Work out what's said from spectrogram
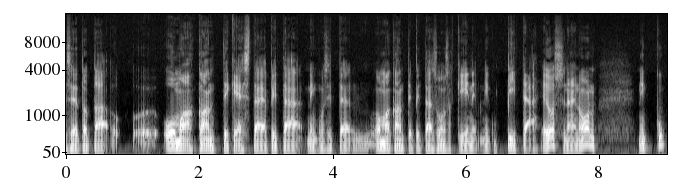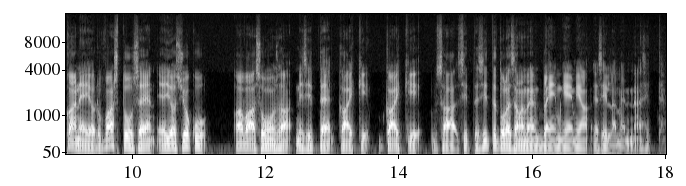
se tota, oma kantti kestää ja pitää, niin kuin sitten, oma kantti pitää suunsa kiinni niin kuin pitää. Ja jos näin on, niin kukaan ei joudu vastuuseen ja jos joku avaa suunsa, niin sitten kaikki, kaikki saa, sitten, sitten tulee sellainen blame game ja, ja sillä mennään sitten.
